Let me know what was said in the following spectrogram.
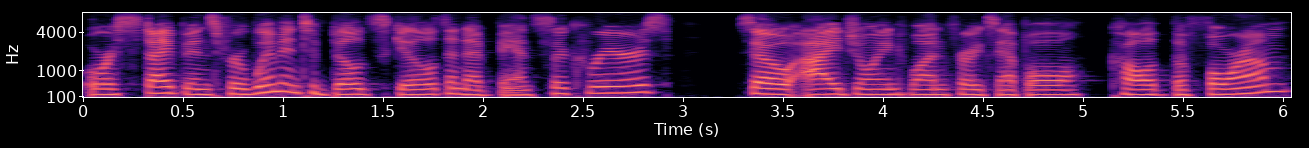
or stipends for women to build skills and advance their careers. So I joined one, for example, called The Forum,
